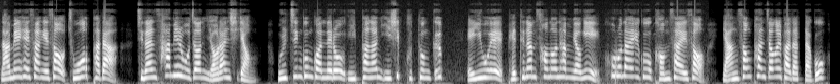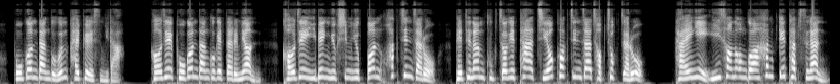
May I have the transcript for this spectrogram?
남해 해상에서 조업하다 지난 3일 오전 11시경 울진군 관내로 입항한 29톤급 A호의 베트남 선원 한 명이 코로나19 검사에서 양성 판정을 받았다고 보건당국은 발표했습니다. 거제 보건당국에 따르면 거제 266번 확진자로 베트남 국적의 타 지역 확진자 접촉자로 다행히 이 선원과 함께 탑승한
